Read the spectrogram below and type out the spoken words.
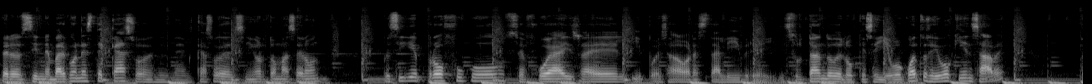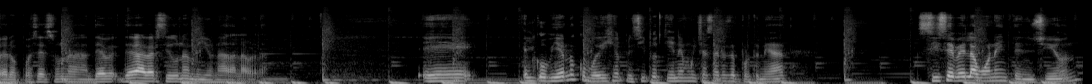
Pero sin embargo, en este caso, en el caso del señor Tomás Herón, pues sigue prófugo, se fue a Israel y pues ahora está libre y disfrutando de lo que se llevó. ¿Cuánto se llevó? ¿Quién sabe? Pero pues es una, debe, haber sido una millonada, la verdad. Eh, el gobierno, como dije al principio, tiene muchas áreas de oportunidad. Sí se ve la buena intención,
